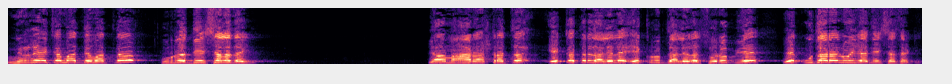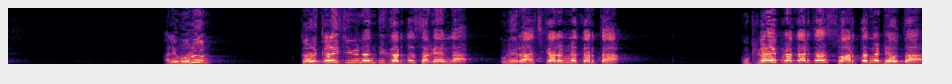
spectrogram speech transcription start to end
निर्णयाच्या माध्यमातून पूर्ण देशाला जाईल. या महाराष्ट्राचं एकत्र झालेलं एकरूप झालेलं स्वरूप हे एक उदाहरण होईल या देशासाठी. आणि म्हणून कळकळीची विनंती करतो सगळ्यांना कुणी राजकारण न करता कुठल्याही प्रकारचा स्वार्थ न ठेवता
